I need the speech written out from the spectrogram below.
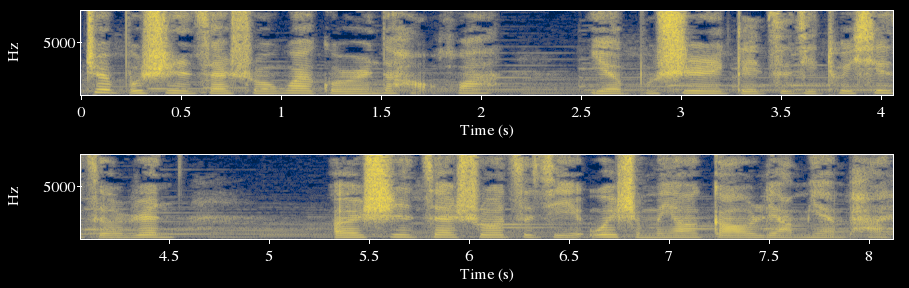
这不是在说外国人的好话，也不是给自己推卸责任，而是在说自己为什么要搞两面派。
